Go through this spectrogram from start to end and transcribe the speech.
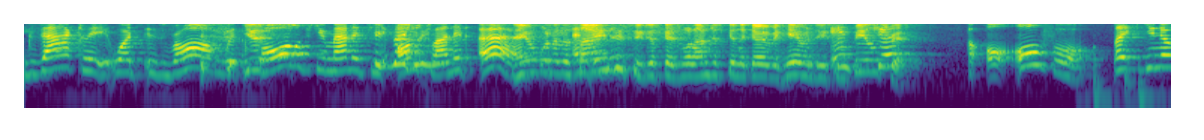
exactly what is wrong with You- all of humanity Exactly. on planet Earth. You're one of the And scientists is- who just goes, "Well, I'm just going to go over here and do some field just trip." Aw- awful. Like you know,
